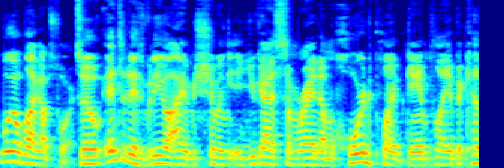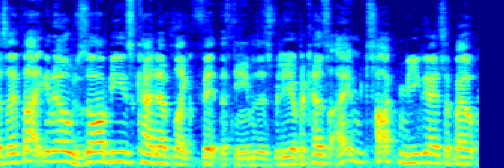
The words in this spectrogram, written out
we'll go Black Ops 4. So, in today's video, I am showing you guys some random Horde Point gameplay, because I thought, you know, zombies kind of, like, fit the theme of this video, because I am talking to you guys about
